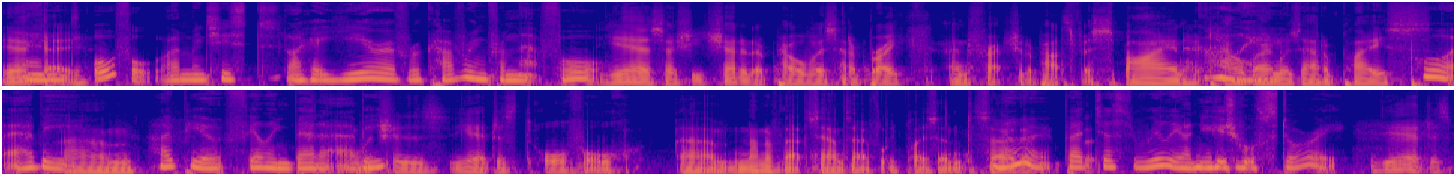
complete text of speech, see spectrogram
Yeah. and Okay. awful. I mean, she's like a year of recovering from that fall. Yeah, so she shattered her pelvis, had a break, and fractured a parts of her spine. Her Golly. tailbone was out of place. Poor Abby. Um, Hope you're feeling better, Abby. which is yeah, just awful. Um, none of that sounds overly pleasant. So no, the- but the- just really unusual story. yeah, just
